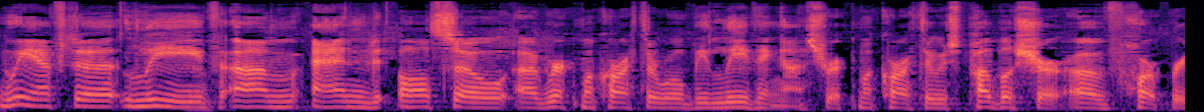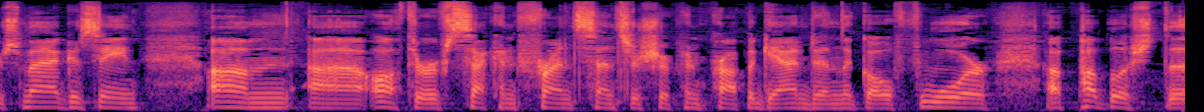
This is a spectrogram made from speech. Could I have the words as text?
We have to leave, um, and also uh, Rick MacArthur will be leaving us. Rick MacArthur is publisher of Harper's Magazine, um, uh, author of Second Front, Censorship and Propaganda in the Gulf War, uh, published the,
